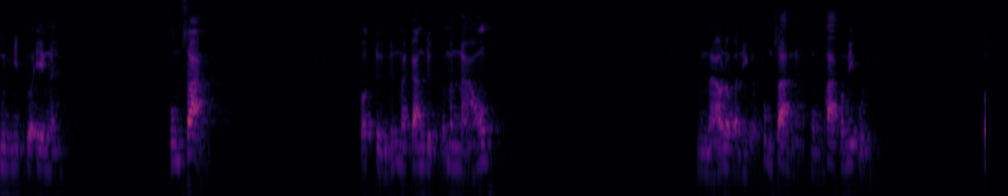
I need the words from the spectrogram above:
งุนงิดตัวเองเลยฟุ้งซ่านพอตื่นขึ้นมากลางดึกแล้วมันหนาว มันหนาวแล้วบัดนี้ก็ฟุ้งซ่านนะห่มผ้าก็ไม่อุ่นเพอ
